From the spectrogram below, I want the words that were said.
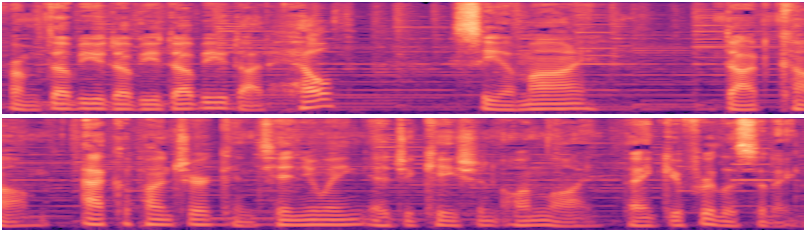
from www.healthcmi.com. Acupuncture Continuing Education Online. Thank you for listening.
